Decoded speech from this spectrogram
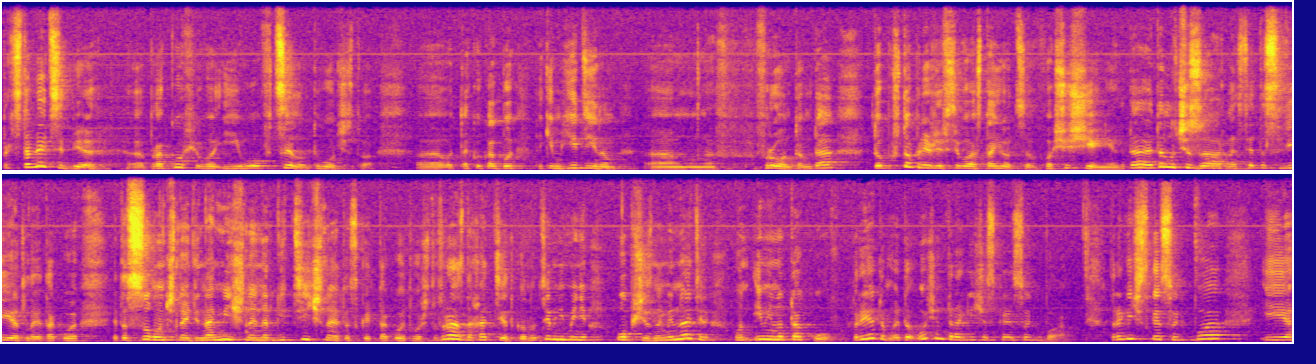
представлять себе э, Прокофьева и его в целом творчество, вот такой как бы таким единым эм, фронтом, да, то что прежде всего остается в ощущениях? Да? Это лучезарность, это светлое такое, это солнечное, динамичное, энергетичное, так сказать, такое творчество, в разных оттенках, но тем не менее общий знаменатель, он именно таков. При этом это очень трагическая судьба. Трагическая судьба и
